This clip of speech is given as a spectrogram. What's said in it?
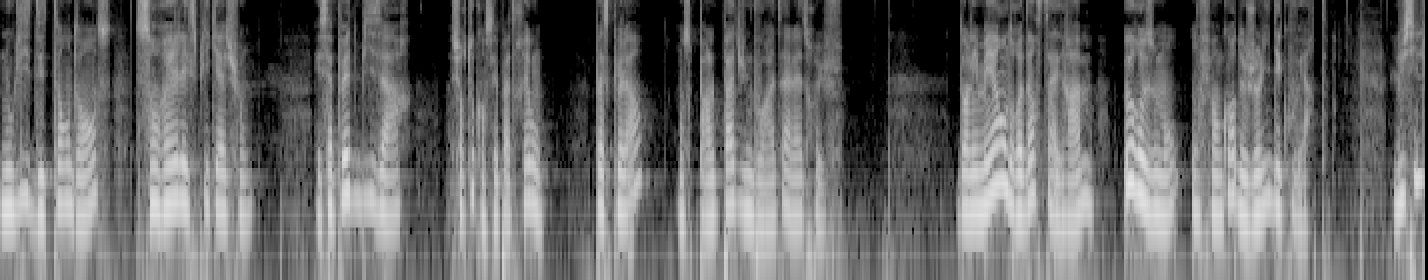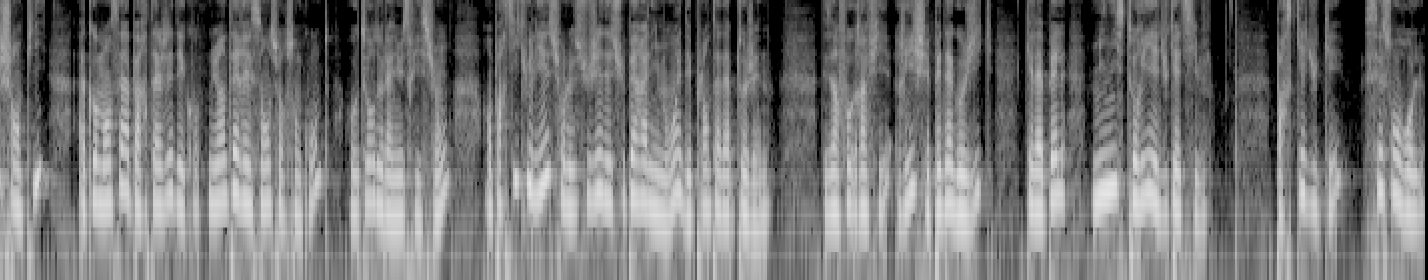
nous glisse des tendances sans réelle explication. Et ça peut être bizarre, surtout quand c'est pas très bon. Parce que là, on se parle pas d'une burrata à la truffe. Dans les méandres d'Instagram, heureusement, on fait encore de jolies découvertes. Lucille Champy a commencé à partager des contenus intéressants sur son compte autour de la nutrition, en particulier sur le sujet des superaliments et des plantes adaptogènes. Des infographies riches et pédagogiques qu'elle appelle mini-story éducatives. Parce qu'éduquer, c'est son rôle.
